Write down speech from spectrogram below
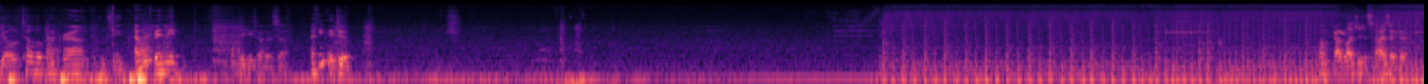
Yo, Touhou background, insane. I wonder if Bandmaid they do Touhou stuff. I think they do. Oh my god, Legend just dies right there.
